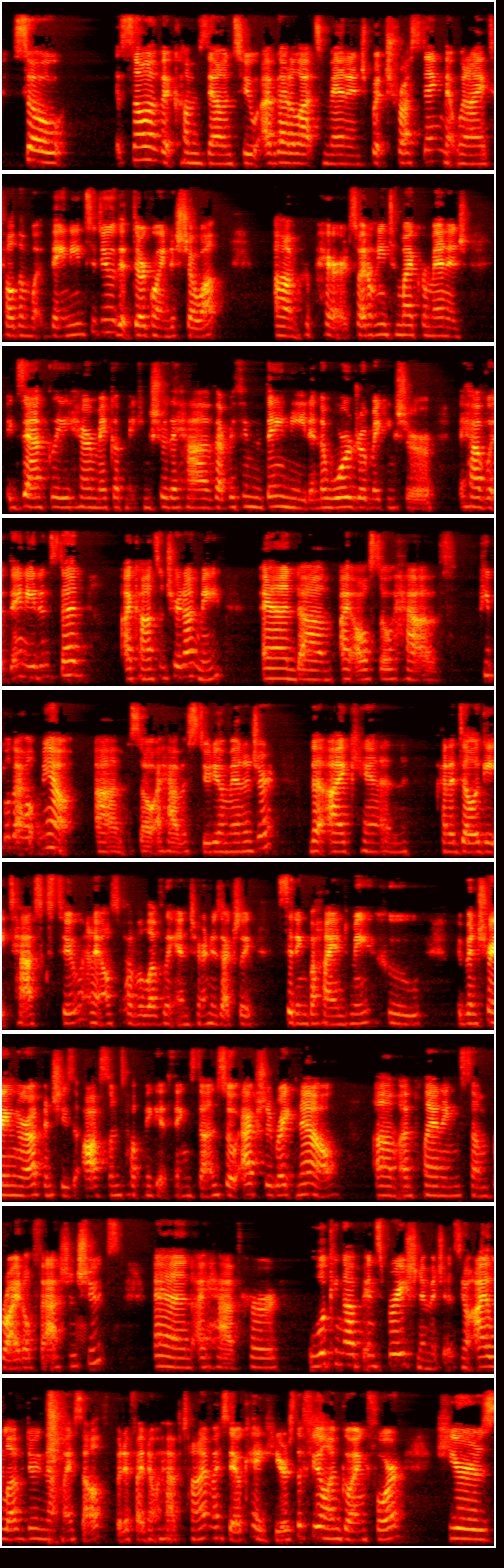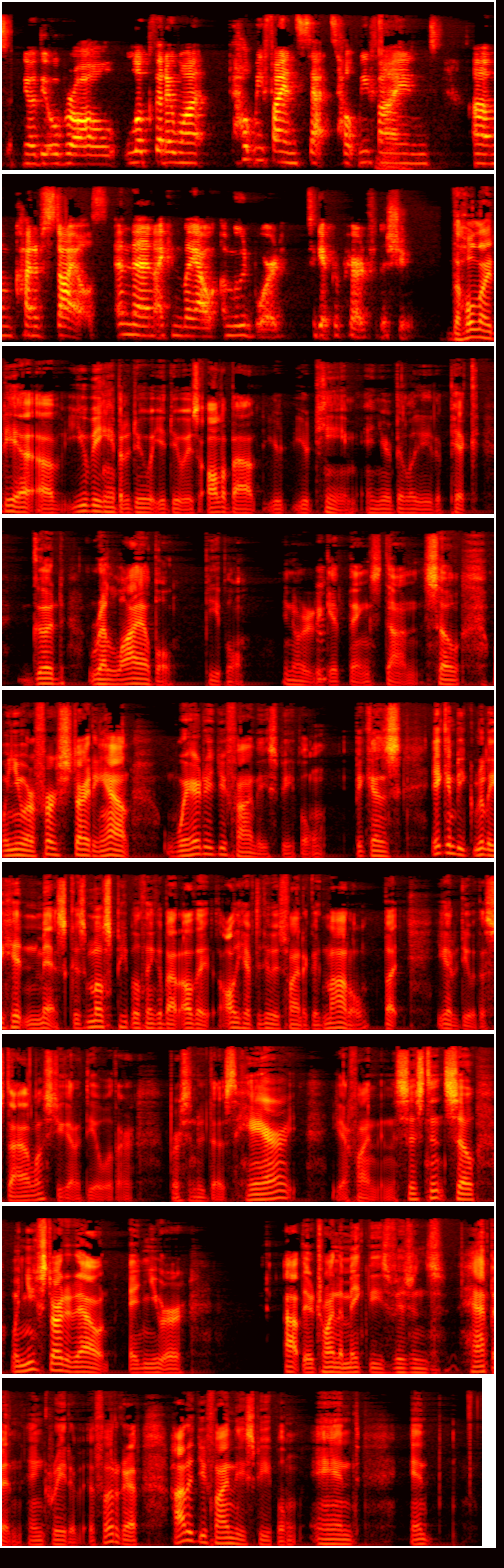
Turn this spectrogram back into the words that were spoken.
So some of it comes down to I've got a lot to manage, but trusting that when I tell them what they need to do, that they're going to show up um, prepared. So I don't need to micromanage exactly hair and makeup, making sure they have everything that they need, and the wardrobe, making sure they have what they need. Instead, I concentrate on me, and um, I also have people that help me out. Um, so I have a studio manager that I can kind of delegate tasks to. And I also have a lovely intern who's actually sitting behind me who we've been training her up and she's awesome to help me get things done. So actually right now um, I'm planning some bridal fashion shoots and I have her looking up inspiration images. You know, I love doing that myself, but if I don't have time, I say, okay, here's the feel I'm going for. Here's, you know, the overall look that I want. Help me find sets, help me find um, kind of styles. And then I can lay out a mood board to get prepared for the shoot the whole idea of you being able to do what you do is all about your your team and your ability to pick good, reliable people in order to mm-hmm. get things done. So when you were first starting out, where did you find these people? Because it can be really hit and miss. Because most people think about all they all you have to do is find a good model, but you got to deal with a stylist, you got to deal with a person who does hair, you got to find an assistant. So when you started out and you were out there trying to make these visions happen and create a, a photograph, how did you find these people? And and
